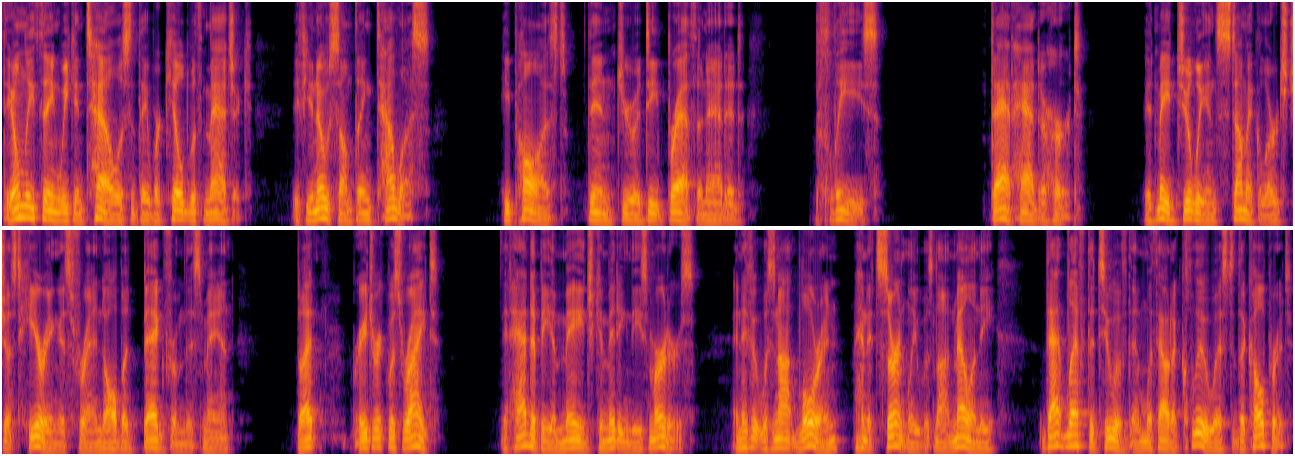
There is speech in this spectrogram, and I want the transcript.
The only thing we can tell is that they were killed with magic. If you know something, tell us. He paused, then drew a deep breath and added, Please. That had to hurt. It made Julian's stomach lurch just hearing his friend all but beg from this man. But Radric was right. It had to be a mage committing these murders and if it was not Lauren, and it certainly was not Melanie, that left the two of them without a clue as to the culprit.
